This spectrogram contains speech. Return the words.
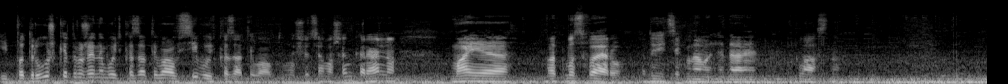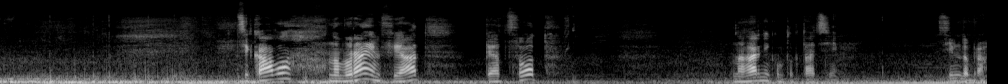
І подружки дружини будуть казати вау, всі будуть казати вау, тому що ця машинка реально має атмосферу. Подивіться, як вона виглядає класно. Цікаво. Набираємо Fiat 500 на гарній комплектації. Всім добра.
